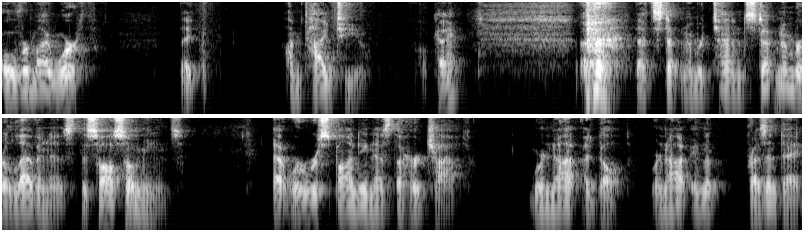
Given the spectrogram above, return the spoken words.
over my worth. That I'm tied to you. Okay? That's step number 10. Step number 11 is this also means that we're responding as the hurt child. We're not adult. We're not in the present day.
